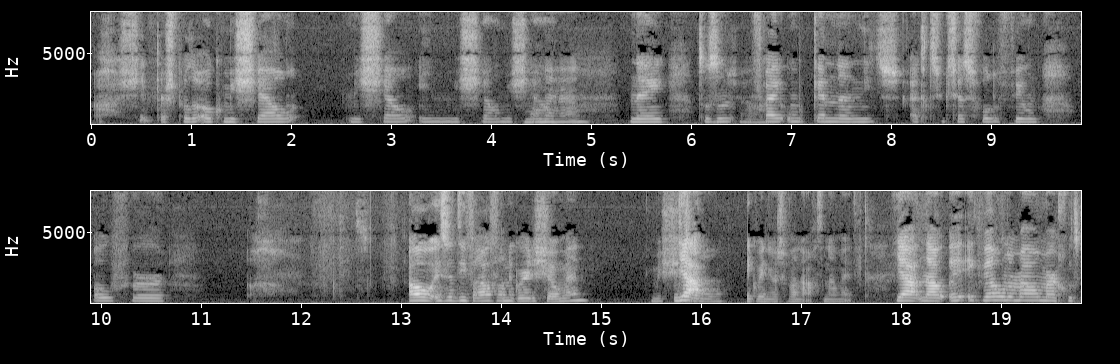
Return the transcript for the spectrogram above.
Ah, shit, daar speelde ook Michelle. Michelle in. Michelle, Michelle. Nee, het was een Michelle. vrij onbekende, niet echt succesvolle film over. Oh, is het die vrouw van The Greatest Showman? Michelle. Ja. Ik weet niet hoe ze van de achternaam heet. Ja, nou, ik wel normaal, maar goed.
